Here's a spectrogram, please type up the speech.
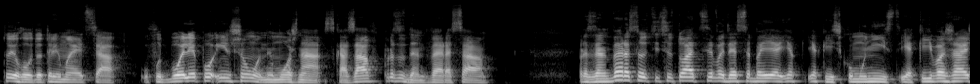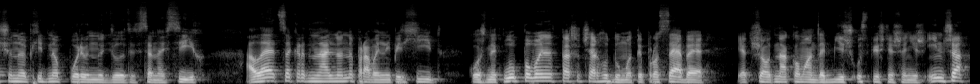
то його дотримається. У футболі по-іншому не можна, сказав президент Вереса. Президент Вереса у цій ситуації веде себе як якийсь комуніст, який вважає, що необхідно порівну ділити все на всіх. Але це кардинально неправильний підхід. Кожний клуб повинен в першу чергу думати про себе. Якщо одна команда більш успішніша, ніж інша,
